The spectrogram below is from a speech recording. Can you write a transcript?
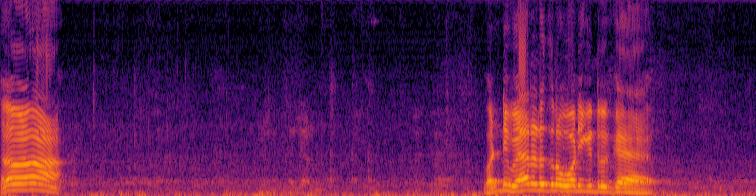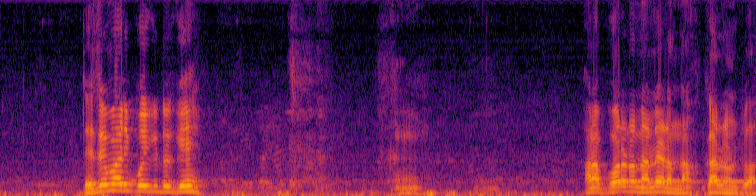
என்ன வேணும்? வண்டி வேறு இடத்துல ஓடிக்கிட்டு இருக்க. திசை மாதிரி போய்கிட்டு இருக்கு. ஆனால் போகிற இடம் நல்ல இடம் தான் கால் வந்துட்டு வா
